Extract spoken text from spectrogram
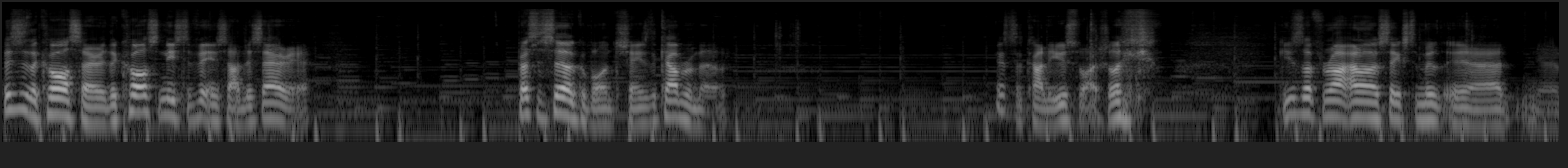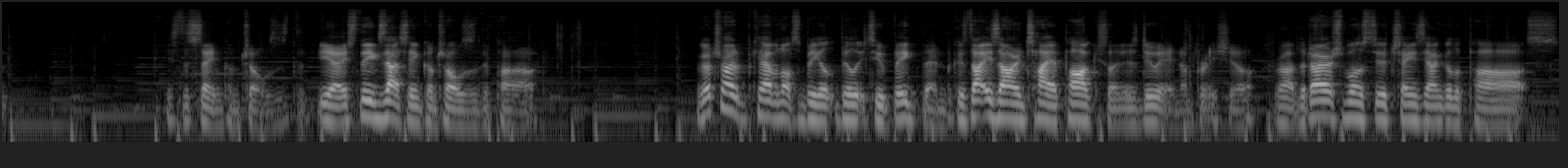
This is the course area. The course needs to fit inside this area. Press the circle button to change the camera mode. I guess that's kind of useful, actually. Use left and right analog sticks to move... Yeah, yeah. It's the same controls as the... Yeah, it's the exact same controls as the park. We've got to try to be careful not to build, build it too big then, because that is our entire park letting us do it, I'm pretty sure. Right, the direction wants to change the angle of the parts.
